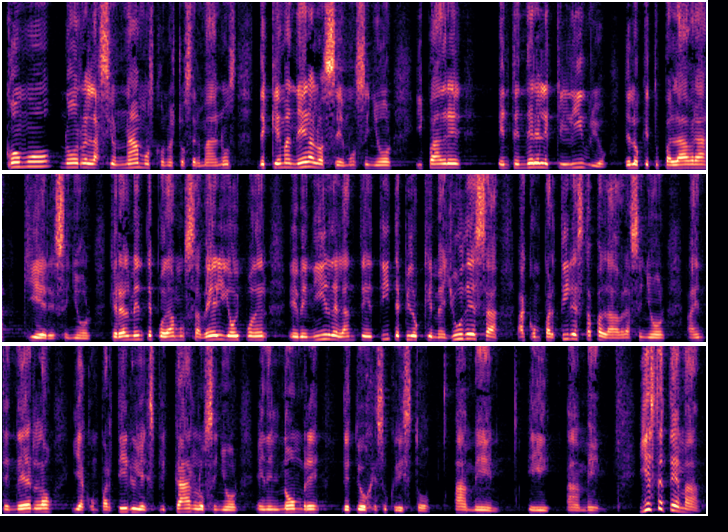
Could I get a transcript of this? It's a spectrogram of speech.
cómo nos relacionamos con nuestros hermanos, de qué manera lo hacemos, Señor. Y Padre, entender el equilibrio de lo que tu palabra quieres, Señor. Que realmente podamos saber y hoy poder eh, venir delante de ti. Te pido que me ayudes a, a, compartir esta palabra, Señor, a entenderlo y a compartirlo y a explicarlo, Señor, en el nombre de tu Jesucristo. Amén y amén. Y este tema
